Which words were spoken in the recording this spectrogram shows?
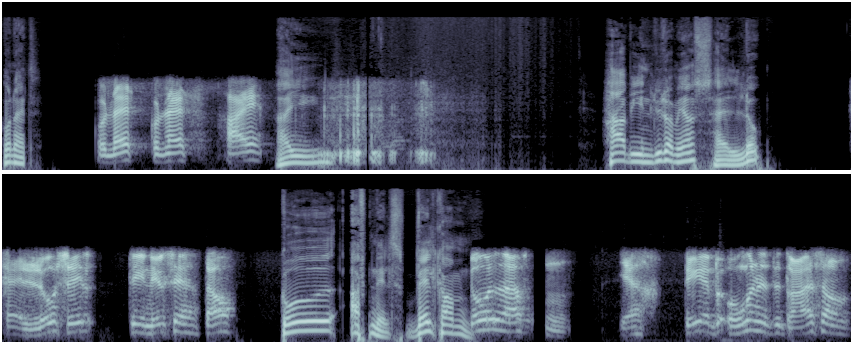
Godnat. Godnat, godnat. Hej. Hej. Har vi en lytter med os? Hallo. Hallo selv. Det er Niels her. Dag. God aften, Niels. Velkommen. God aften. Ja, det er ungerne, det drejer sig om.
